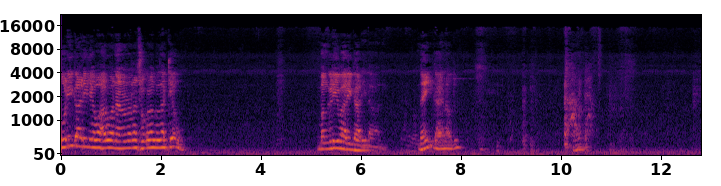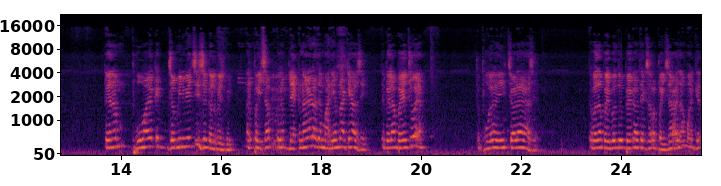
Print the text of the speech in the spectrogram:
ઓરી ગાડી લેવા હારવા નાના નાના છોકરા બધા કેવું? બંગડી વાળી ગાડી લાવવાની. નહીં કાંઈ ના આવતું? તો એના ફુવાએ કંઈક જમીન વેચી છે કલ્પેશભાઈ. અને પૈસા પેલા બ્લેકના આવેલા છે, મારી એમ નાખ્યા હશે. તો પેલા ભાઈ જોયા. તો ફોએ અહીં ચડાયા છે. તો બધા ભાઈબંધો ભેગા થયા સારા પૈસા આવ્યા ઘેર?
